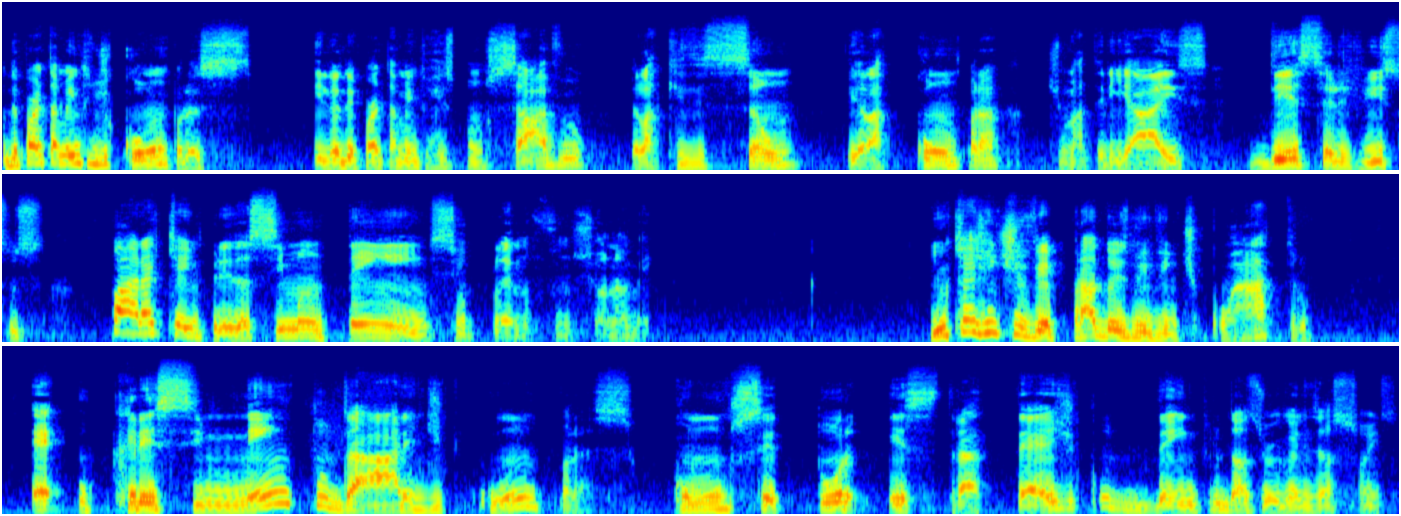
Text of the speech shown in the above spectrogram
O departamento de compras, ele é o departamento responsável pela aquisição, pela compra de materiais, de serviços para que a empresa se mantenha em seu pleno funcionamento. E o que a gente vê para 2024 é o crescimento da área de compras como um setor estratégico dentro das organizações.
